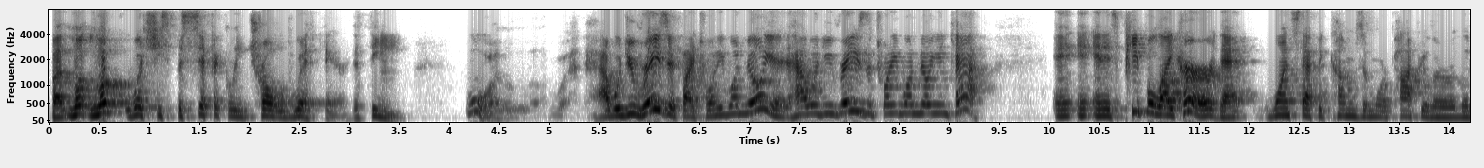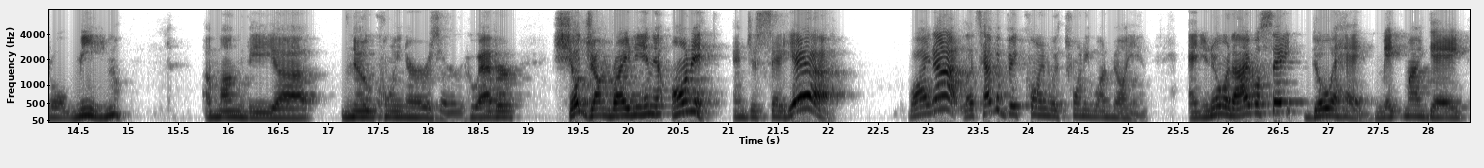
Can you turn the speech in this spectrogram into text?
But look, look what she specifically trolled with there. The theme. Ooh, how would you raise it by 21 million? How would you raise the 21 million cap? And, and it's people like her that once that becomes a more popular little meme among the uh, no coiners or whoever, she'll jump right in on it and just say, yeah, why not? Let's have a Bitcoin with 21 million. And you know what I will say? Go ahead, make my day,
